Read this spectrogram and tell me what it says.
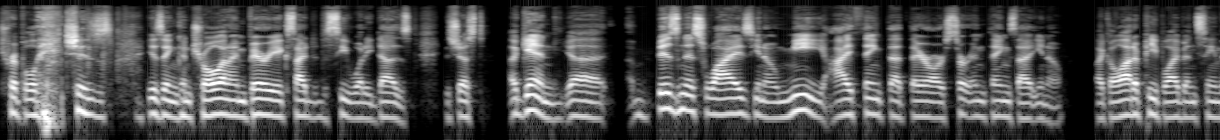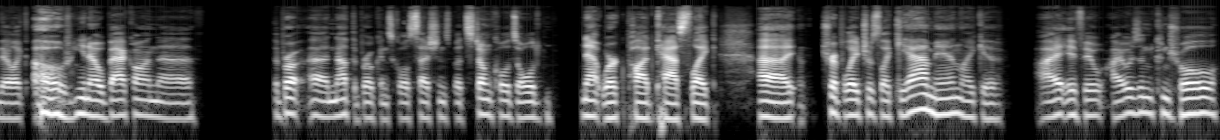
triple h is is in control and i'm very excited to see what he does. It's just again uh business wise you know me i think that there are certain things that you know like a lot of people i've been seeing they're like oh you know back on uh the bro uh, not the broken skull sessions but stone cold's old network podcast like uh triple h was like yeah man like if i if it, i was in control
